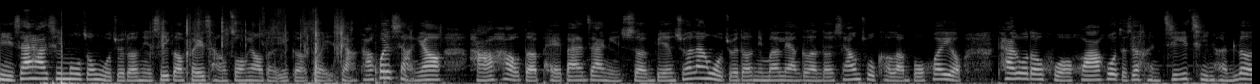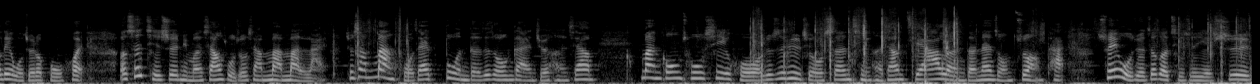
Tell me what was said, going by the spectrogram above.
你在他心目中，我觉得你是一个非常重要的一个对象，他会想要好好的陪伴在你身边。虽然我觉得你们两个人的相处可能不会有太多的火花，或者是很激情、很热烈，我觉得不会，而是其实你们相处就像慢慢来，就像慢火在炖的这种感觉，很像慢工出细活，就是日久生情，很像家人的那种状态。所以我觉得这个其实也是。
